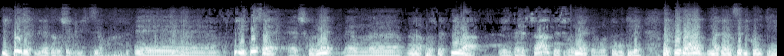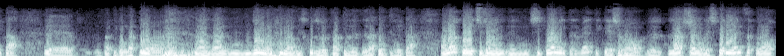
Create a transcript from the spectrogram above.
il progetto è diventato servizio. quindi questa è, secondo me è un, una prospettiva interessante, secondo me anche molto utile, perché dà una garanzia di continuità. Eh, infatti con Matteo un giorno abbiamo discusso sul fatto de, della continuità. A volte sono, eh, si creano interventi che sono, eh, lasciano l'esperienza però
